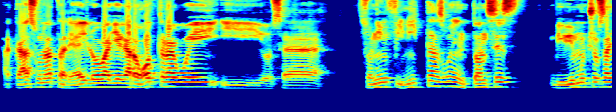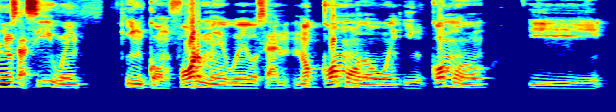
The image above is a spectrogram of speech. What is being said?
acabas una tarea y luego va a llegar otra, güey. Y, o sea, son infinitas, güey. Entonces, viví muchos años así, güey. Inconforme, güey. O sea, no cómodo, güey. Incómodo. Y,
